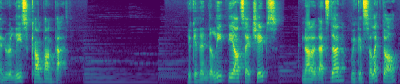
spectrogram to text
and release Compound Path. You can then delete the outside shapes. Now that that's done, we can select all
